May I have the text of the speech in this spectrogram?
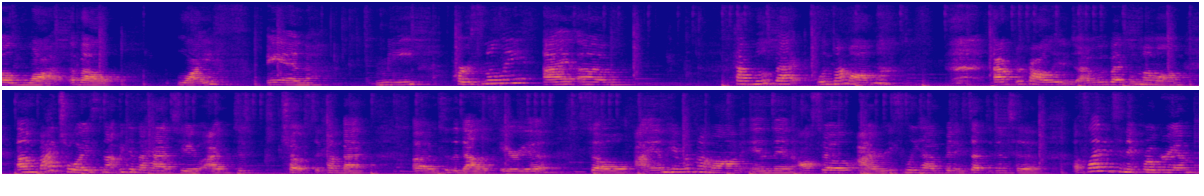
a lot about life and me personally. I um have moved back with my mom after college. I moved back with my mom um, by choice, not because I had to. I just chose to come back um, to the Dallas area. So I am here with my mom, and then also I recently have been accepted into a flight attendant program.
